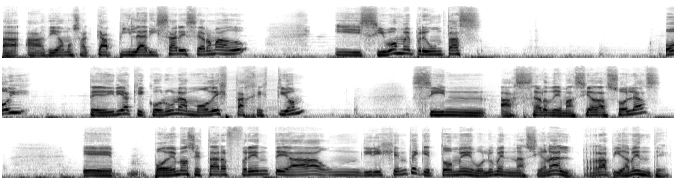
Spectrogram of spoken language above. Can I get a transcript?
a, a, digamos, a capilarizar ese armado. Y si vos me preguntás, hoy te diría que con una modesta gestión, sin hacer demasiadas olas, eh, podemos estar frente a un dirigente que tome volumen nacional rápidamente.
